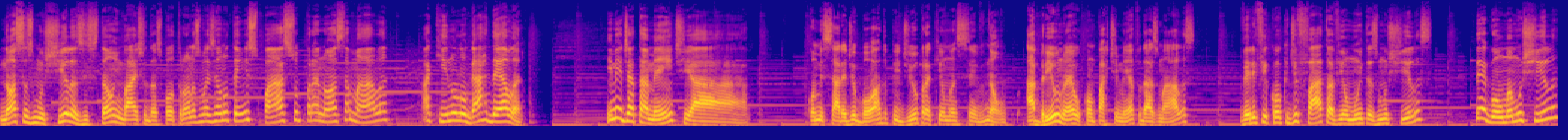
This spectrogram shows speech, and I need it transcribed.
nossas mochilas estão embaixo das poltronas, mas eu não tenho espaço para nossa mala aqui no lugar dela. Imediatamente a comissária de bordo pediu para que uma não abriu né, o compartimento das malas, verificou que de fato haviam muitas mochilas, pegou uma mochila,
